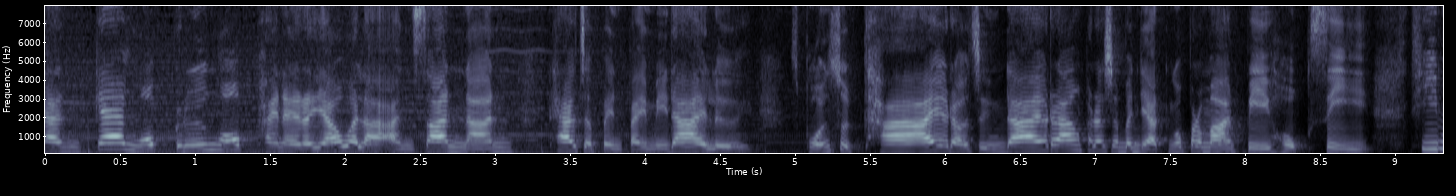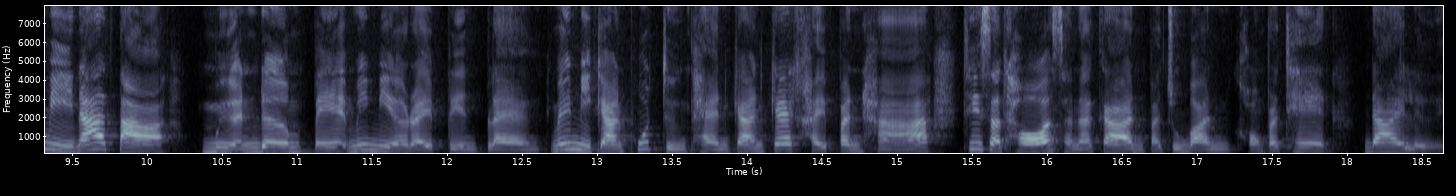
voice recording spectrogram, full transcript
การแก้งบหรืองบภายในระยะเวลาอันสั้นนั้น แทบจะเป็นไปไม่ได้เลย ลสุดท้ายเราจึงได้ร่างพระราชบัญญัติงบประมาณปี 64 ที่มีหน้าตาเหมือนเดิมเป๊ะไม่มีอะไรเปลี่ยนแปลง ไม่มีการพูดถึงแผนการแก้ไขปัญหา ที่สะท้อนสถานการณ์ปัจจุบันของประเทศได้เลย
